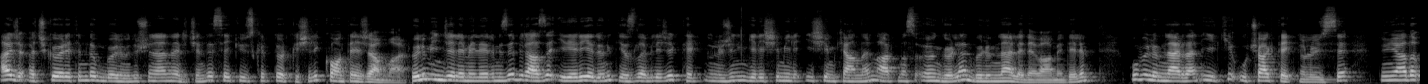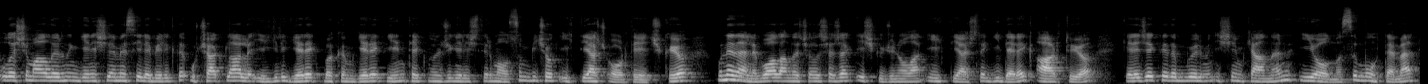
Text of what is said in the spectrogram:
Ayrıca açık öğretimde bu bölümü düşünenler için de 844 kişilik kontenjan var. Bölüm incelemelerimize biraz da ileriye dönük yazılabilecek teknolojinin gelişimiyle iş imkanlarının artması öngörülen bölümlerle devam edelim. Bu bölümlerden ilki uçak teknolojisi. Dünyada ulaşım ağlarının genişlemesiyle birlikte uçaklarla ilgili gerek bakım gerek yeni teknoloji geliştirme olsun birçok ihtiyaç ortaya çıkıyor. Bu nedenle bu alanda çalışacak iş gücüne olan ihtiyaç da giderek artıyor. Gelecekte de bu bölümün iş imkanlarının iyi olması muhtemel.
